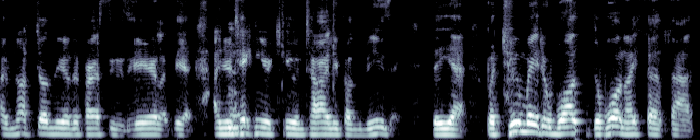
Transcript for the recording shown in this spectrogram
I've not done the other person who's here. Like the and you're Mhm. taking your cue entirely from the music. The uh, but Tomb Raider was the one I felt that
